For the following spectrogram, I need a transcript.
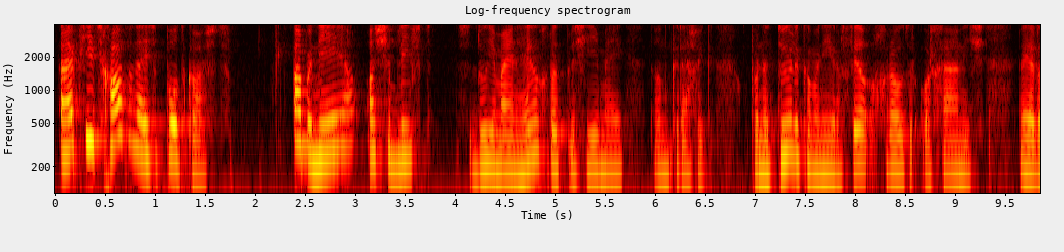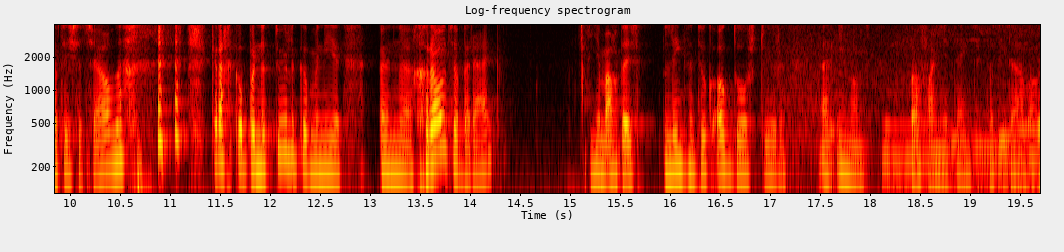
Heb je iets gehad aan deze podcast? Abonneer je alsjeblieft. Dus doe je mij een heel groot plezier mee. Dan krijg ik op een natuurlijke manier een veel groter organisch. Nou ja, dat is hetzelfde. krijg ik op een natuurlijke manier een uh, groter bereik. Je mag deze link natuurlijk ook doorsturen naar iemand waarvan je denkt dat hij daar wat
